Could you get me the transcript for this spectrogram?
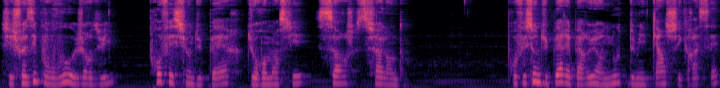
J'ai choisi pour vous aujourd'hui Profession du père du romancier Sorge Chalandon. Profession du père est paru en août 2015 chez Grasset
